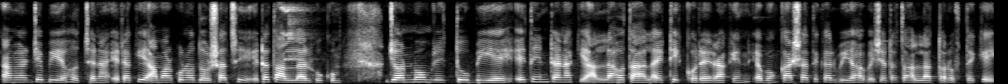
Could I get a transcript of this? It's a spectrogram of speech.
আমার যে বিয়ে হচ্ছে না, এটা কি আমার কোনো দোষ আছে? এটা তো আল্লাহর হুকুম। জন্ম, মৃত্যু, বিয়ে এই তিনটা নাকি আল্লাহ তাআলাই ঠিক করে রাখেন এবং কার সাথে কার বিয়ে হবে সেটা তো আল্লাহর তরফ থেকেই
